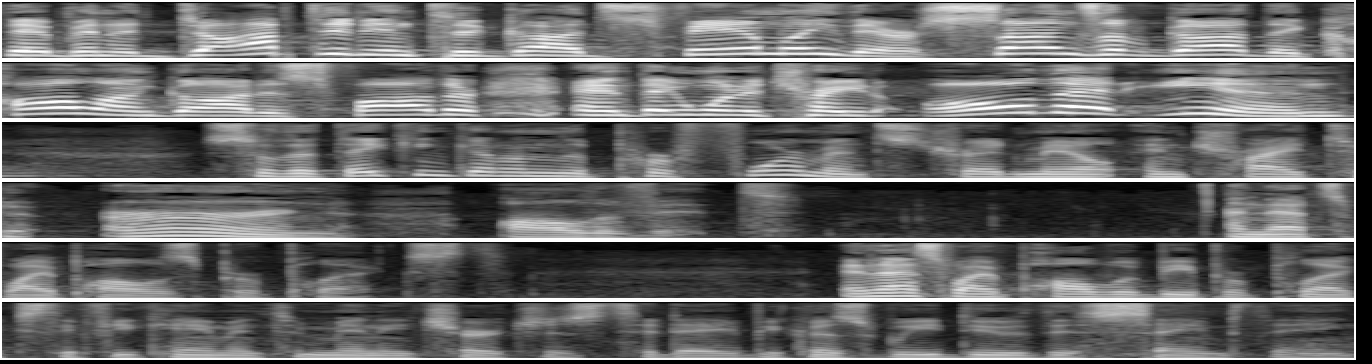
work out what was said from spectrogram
They have been adopted into God's family. They are sons of God. They call on God as Father, and they want to trade all that in so that they can get on the performance treadmill and try to earn all of it. And that's why Paul is perplexed. And that's why Paul would be perplexed if he came into many churches today, because we do this same thing.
